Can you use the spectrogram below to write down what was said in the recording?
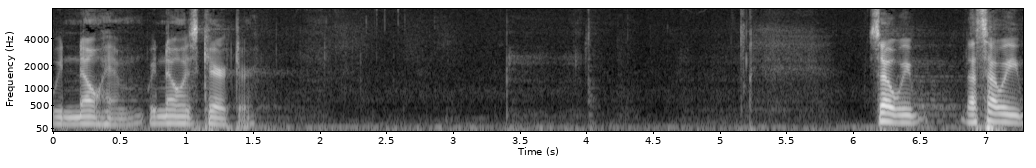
we know Him, we know His character. So we that's how we,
